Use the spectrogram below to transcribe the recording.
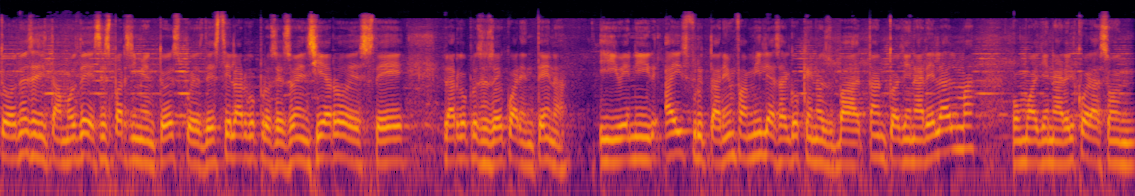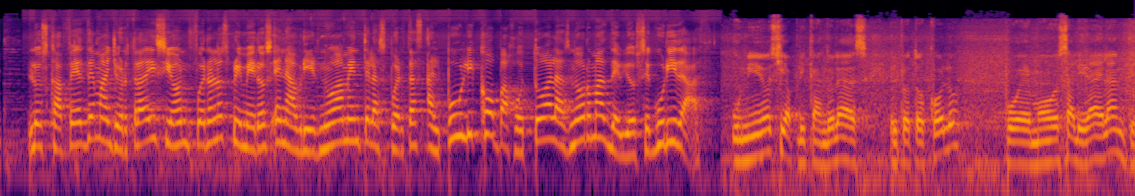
Todos necesitamos de ese esparcimiento después de este largo proceso de encierro, de este largo proceso de cuarentena y venir a disfrutar en familia es algo que nos va tanto a llenar el alma como a llenar el corazón. Los cafés de mayor tradición fueron los primeros en abrir nuevamente las puertas al público bajo todas las normas de bioseguridad. Unidos y aplicando las, el protocolo podemos salir adelante.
